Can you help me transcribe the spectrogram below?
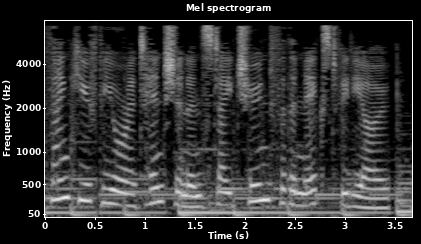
Thank you for your attention and stay tuned for the next video.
